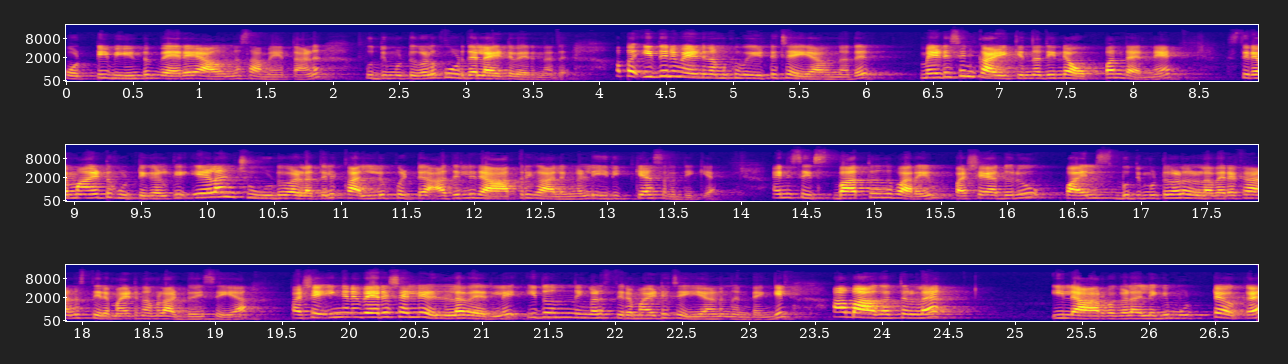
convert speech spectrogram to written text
പൊട്ടി വീണ്ടും വരെയാവുന്ന സമയത്താണ് ബുദ്ധിമുട്ടുകൾ കൂടുതലായിട്ട് വരുന്നത്. അപ്പോൾ ഇതിനു വേണ്ടി നമുക്ക് വീട്ടിൽ ചെയ്യാവുന്നത് മെഡിസിൻ കഴിക്കുന്നതിന്റെ ഒപ്പം തന്നെ സ്ഥിരമായിട്ട് കുട്ടികൾക്ക് ഇളം ചൂടുവെള്ളത്തിൽ കല്ലുപ്പിട്ട് അതിൽ രാത്രി കാലങ്ങളിൽ ഇരിക്കാൻ ശ്രദ്ധിക്കുക. അതിന് സിറ്റ്സ് ബാത്ത് എന്ന് പറയും. പക്ഷേ അതൊരു പൈൽസ് ബുദ്ധിമുട്ടുകൾ ഉള്ളവരൊക്കെയാണ് സ്ഥിരമായിട്ട് നമ്മൾ അഡ്വൈസ് ചെയ്യുക. പക്ഷേ ഇങ്ങനെ വേറെ ശല്യം ഉള്ളവരിൽ ഇതൊന്നും നിങ്ങൾ സ്ഥിരമായിട്ട് ചെയ്യുകയാണെന്നുണ്ടെങ്കിൽ ആ ഭാഗത്തുള്ള ഈ ലാർവകൾ അല്ലെങ്കിൽ മുട്ടയൊക്കെ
